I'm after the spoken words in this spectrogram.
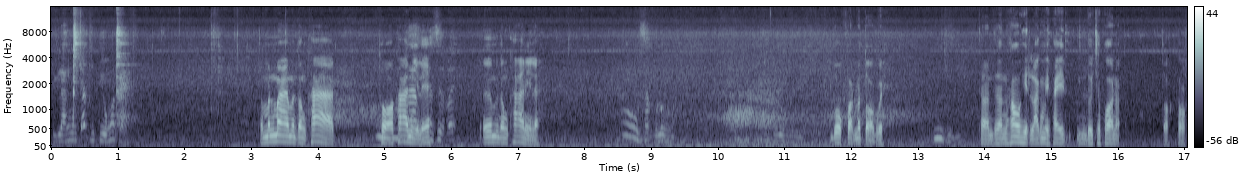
อีกหลังหนึงจักสิปิวฮอดแต่ๆถ้ามันมา มันต้องฆ่าทอฆ่านี่เลยกระสือไว้เออ มันต้องฆ่านี่แหละอู้สักบุลุงบุลุงโบกขอดมาตอกเว้ยอื้อหือท่านท่านเฮาเห็ดลักไม่ไผ่โดยเฉพาะเนาะตอกตอก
